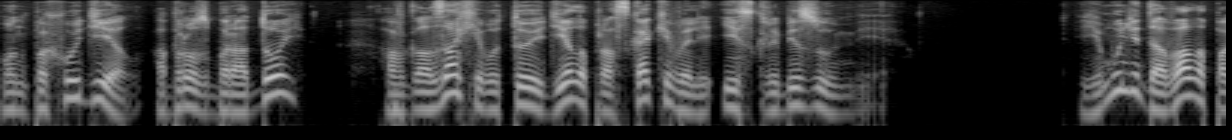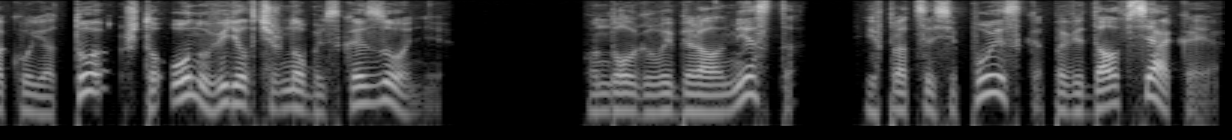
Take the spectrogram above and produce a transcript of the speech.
Он похудел, оброс бородой, а в глазах его то и дело проскакивали искры безумия. Ему не давало покоя то, что он увидел в Чернобыльской зоне. Он долго выбирал место и в процессе поиска повидал всякое.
